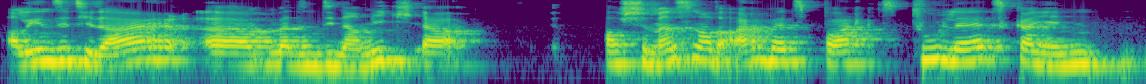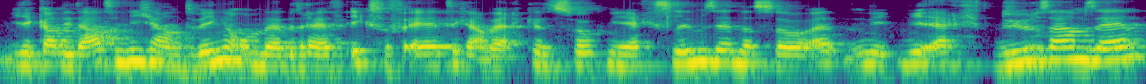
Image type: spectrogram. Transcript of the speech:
Alleen zit je daar uh, met een dynamiek. Ja, als je mensen naar de arbeidsmarkt toeleidt, kan je je kandidaten niet gaan dwingen om bij bedrijf X of Y te gaan werken. Dat zou ook niet erg slim zijn, dat zou hè, niet, niet erg duurzaam zijn.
